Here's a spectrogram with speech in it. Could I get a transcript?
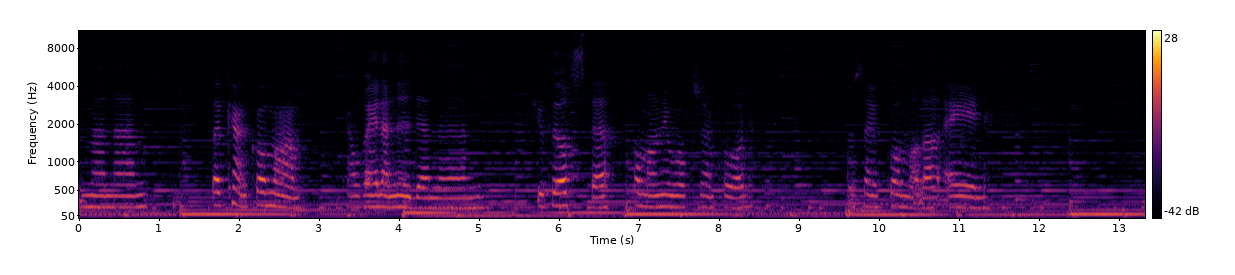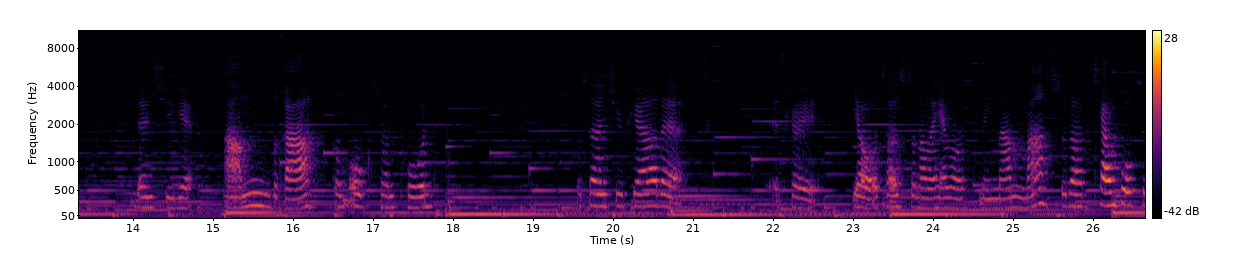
Men eh, det kan komma kanske redan nu den eh, 21 kommer nog också en podd. Och sen kommer där en den 22 kom också en podd. Och sen 24 ska jag och töserna var hemma hos min mamma. Så där kanske också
